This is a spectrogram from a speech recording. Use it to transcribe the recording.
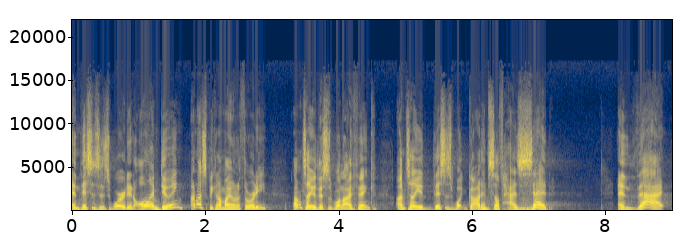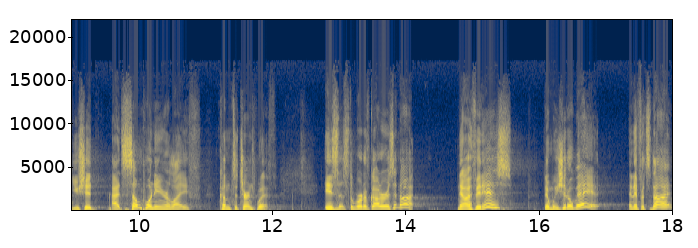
and this is His word. And all I'm doing, I'm not speaking on my own authority. I'm gonna tell you this is what I think. I'm telling you this is what God Himself has said. And that you should, at some point in your life, come to terms with. Is this the word of God or is it not? Now, if it is, then we should obey it. And if it's not,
